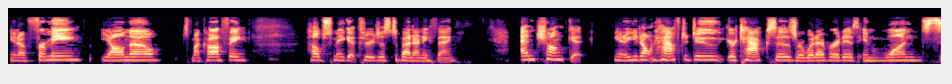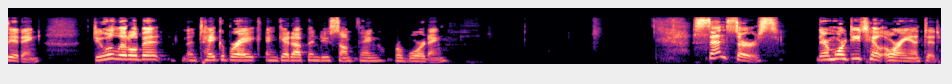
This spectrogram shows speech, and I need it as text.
You know for me y'all know it's my coffee helps me get through just about anything. And chunk it. You know you don't have to do your taxes or whatever it is in one sitting. Do a little bit then take a break and get up and do something rewarding. Sensors they're more detail oriented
